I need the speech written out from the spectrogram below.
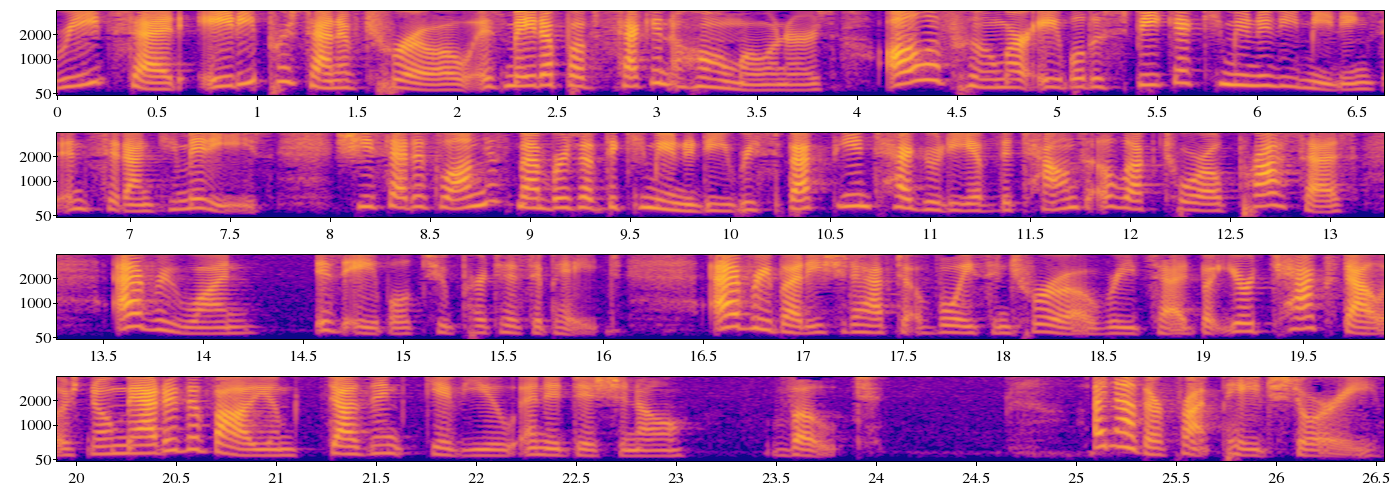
Reed said 80% of Truro is made up of second homeowners, all of whom are able to speak at community meetings and sit on committees. She said as long as members of the community respect the integrity of the town's electoral process, everyone is able to participate. Everybody should have a voice in Truro, Reed said, but your tax dollars, no matter the volume, doesn't give you an additional vote. Another front page story.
